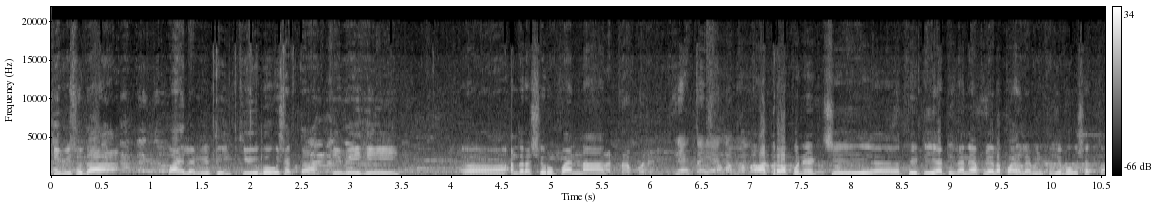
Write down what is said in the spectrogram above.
किवीसुद्धा पाहायला मिळते किवी बघू शकता. किवी ही पंधराशे रुपयांना अठरा पनेटची पेटी या ठिकाणी आपल्याला पाहायला मिळते. हे बघू शकता.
